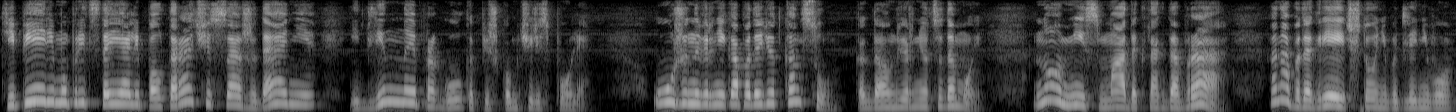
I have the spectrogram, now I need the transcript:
Теперь ему предстояли полтора часа ожидания и длинная прогулка пешком через поле. Ужин наверняка подойдет к концу, когда он вернется домой. Но мисс Мадок так добра, она подогреет что-нибудь для него.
